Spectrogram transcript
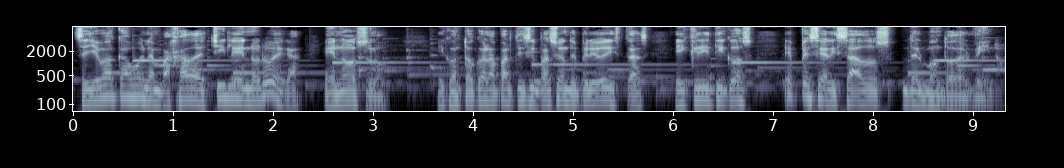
se llevó a cabo en la Embajada de Chile en Noruega, en Oslo, y contó con la participación de periodistas y críticos especializados del mundo del vino.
